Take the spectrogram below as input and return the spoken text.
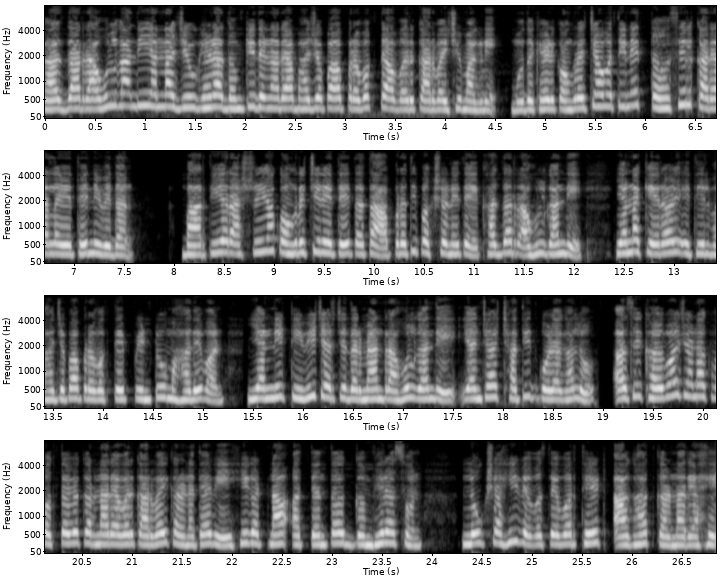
खासदार राहुल गांधी यांना जीवघेण्या धमकी देणाऱ्या भाजपा प्रवक्त्यावर कारवाईची मागणी. मुदखेड काँग्रेसच्या वतीने तहसील कार्यालय येथे निवेदन. भारतीय राष्ट्रीय काँग्रेसचे नेते तथा प्रतिपक्ष नेते खासदार राहुल गांधी यांना केरळ येथील भाजपा प्रवक्ते पिंटू महादेवन यांनी टीव्ही चर्चेदरम्यान राहुल गांधी यांच्या छातीत गोळ्या घालू असे खळबळजनक वक्तव्य करणाऱ्यावर कारवाई करण्यात यावी ही घटना अत्यंत गंभीर असून लोकशाही व्यवस्थेवर थेट आघात करणारी आहे.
